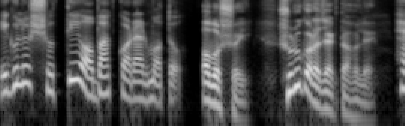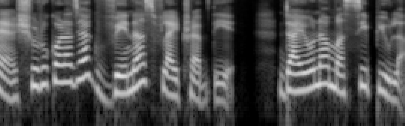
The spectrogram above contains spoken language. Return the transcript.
এগুলো সত্যিই অবাক করার মতো। অবশ্যই। শুরু করা যাক তাহলে। হ্যাঁ শুরু করা যাক ভেনাস ফ্লাইট্র্যাপ দিয়ে। ডায়োনা মাসিপিউলা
